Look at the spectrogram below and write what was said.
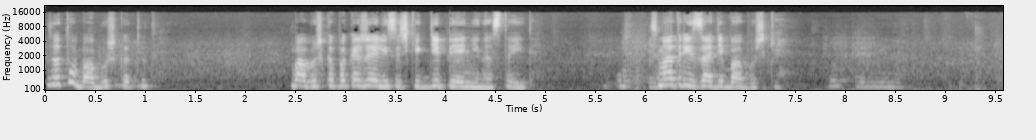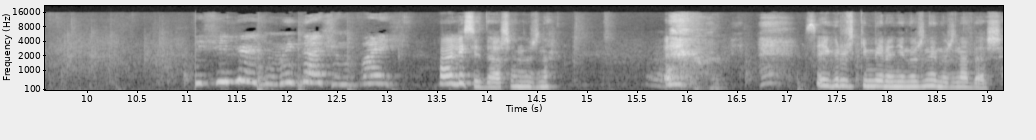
Зато бабушка тут. Бабушка, покажи Алисочке, где пианино стоит. Смотри сзади бабушки. Вот пианино. А Алисе Даша нужна. Все игрушки мира не нужны, нужна Даша.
